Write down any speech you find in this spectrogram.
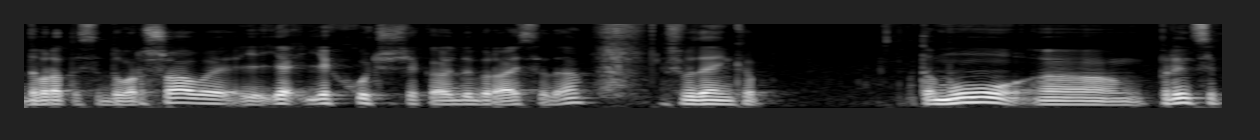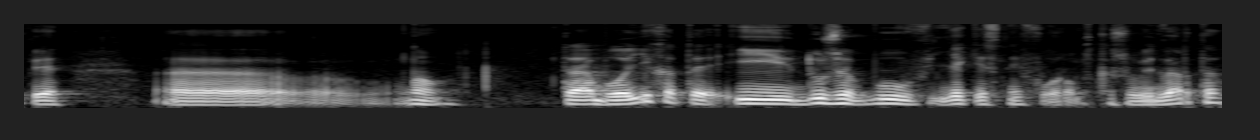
добратися до Варшави. Як, хочеш, я кажу, добирайся, да? швиденько. Тому, в принципі, ну, треба було їхати. І дуже був якісний форум, скажу відверто.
